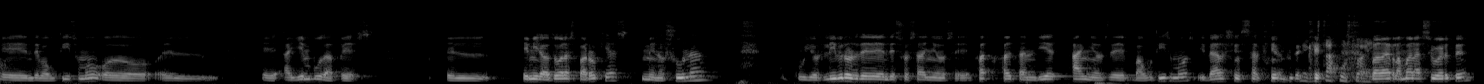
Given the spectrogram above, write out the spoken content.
eh, de bautismo o el, eh, allí en Budapest. El, he mirado todas las parroquias, menos una, cuyos libros de, esos años, faltan 10 años de bautismos y da la sensación de que, va a dar la mala suerte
